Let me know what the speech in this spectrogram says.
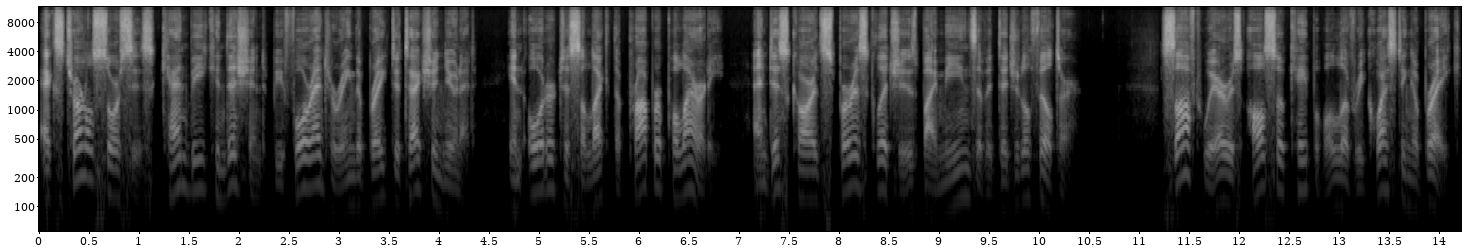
External sources can be conditioned before entering the break detection unit in order to select the proper polarity and discard spurious glitches by means of a digital filter. Software is also capable of requesting a break,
